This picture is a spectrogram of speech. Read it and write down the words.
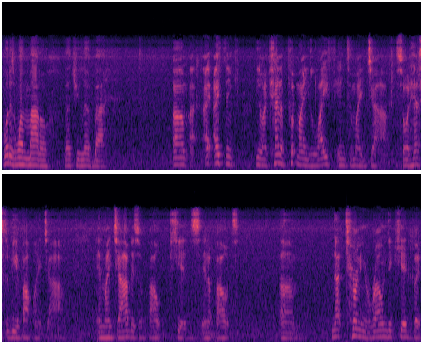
What is one motto that you live by? Um, I, I think, you know, I kind of put my life into my job, so it has to be about my job, and my job is about kids and about um, not turning around a kid, but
